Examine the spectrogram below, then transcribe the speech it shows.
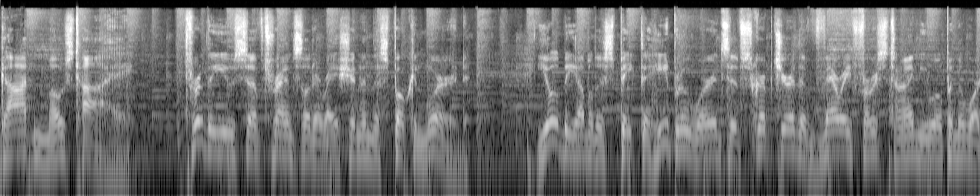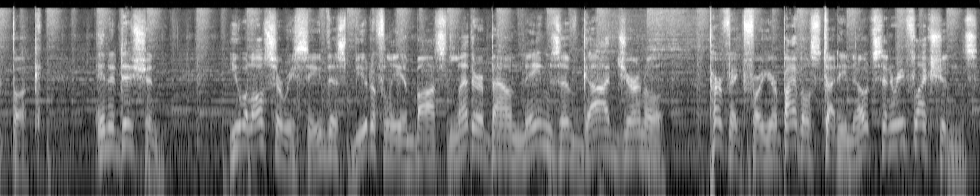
God Most High. Through the use of transliteration in the spoken word, you'll be able to speak the Hebrew words of Scripture the very first time you open the workbook. In addition, you will also receive this beautifully embossed leather bound Names of God journal, perfect for your Bible study notes and reflections.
